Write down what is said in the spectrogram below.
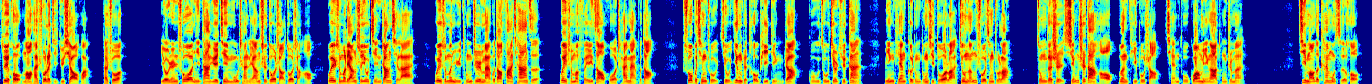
最后，毛还说了几句笑话。他说：“有人说你大跃进亩产粮食多少多少，为什么粮食又紧张起来？为什么女同志买不到发卡子？为什么肥皂、火柴买不到？说不清楚就硬着头皮顶着，鼓足劲儿去干。明天各种东西多了，就能说清楚了。总的是形势大好，问题不少，前途光明啊，同志们！”鸡毛的开幕词后。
